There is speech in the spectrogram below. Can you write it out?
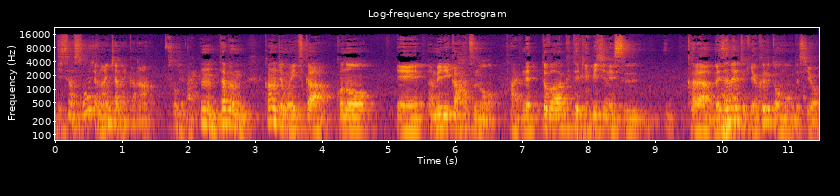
実はそうじゃないんじゃないかな。そうじゃない。うん多分彼女もいつかこの、えー、アメリカ発のネットワーク的ビジネスから目覚める時が来ると思うんですよ、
